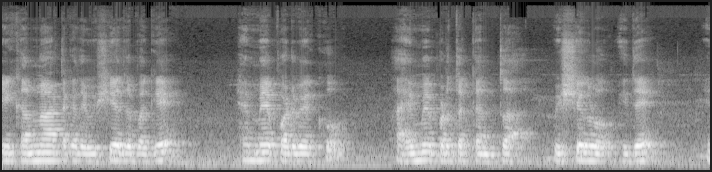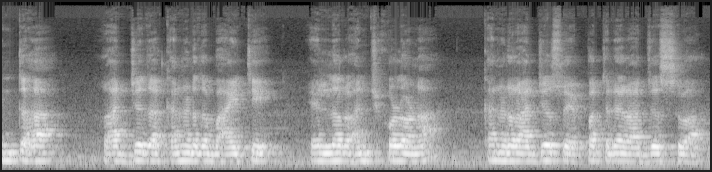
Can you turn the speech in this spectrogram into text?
ಈ ಕರ್ನಾಟಕದ ವಿಷಯದ ಬಗ್ಗೆ ಹೆಮ್ಮೆ ಪಡಬೇಕು. ಆ ಹೆಮ್ಮೆ ಪಡ್ತಕ್ಕಂಥ ವಿಷಯಗಳು ಇದೆ. ಇಂತಹ ರಾಜ್ಯದ ಕನ್ನಡದ ಮಾಹಿತಿ ಎಲ್ಲರೂ ಹಂಚಿಕೊಳ್ಳೋಣ. ಕನ್ನಡ ರಾಜ್ಯೋತ್ಸವ, ಎಪ್ಪತ್ತನೇ ರಾಜ್ಯೋತ್ಸವ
